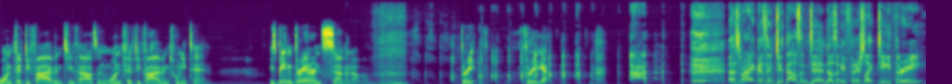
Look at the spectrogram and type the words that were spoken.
155 in 2000, 155 in 2010. He's beaten 307 of them. Three, three guys. That's right. Because in 2010, doesn't he finish like T3?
